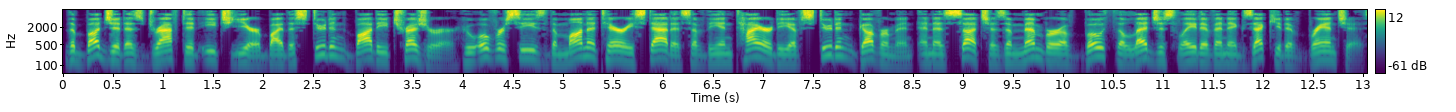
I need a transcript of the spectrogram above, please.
The budget is drafted each year by the student body treasurer who oversees the monetary status of the entirety of student government and as such is a member of both the legislative and executive branches.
